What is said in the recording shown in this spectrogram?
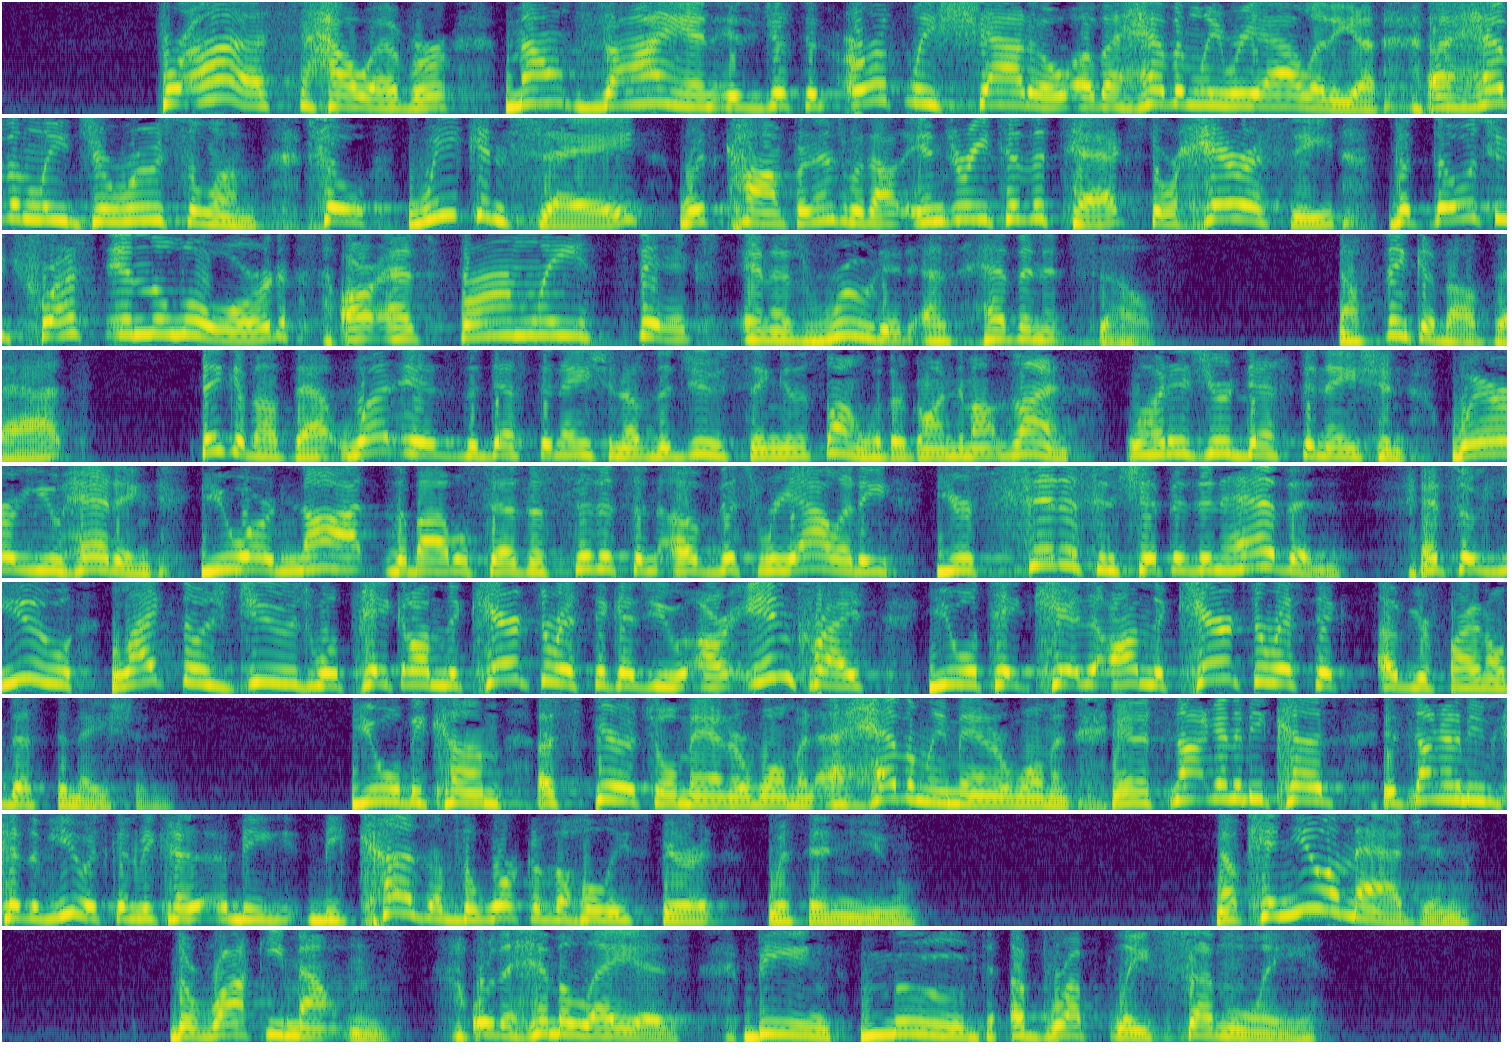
For us, however, Mount Zion is just an earthly shadow of a heavenly reality, a, a, heavenly Jerusalem. So we can say with confidence, without injury to the text or heresy, that those who trust in the Lord are as firmly fixed and as rooted as heaven itself. Now think about that. Think about that. What is the destination of the Jews singing the song? Well, they're going to Mount Zion. What is your destination? Where are you heading? You are not, the Bible says, a citizen of this reality. Your citizenship is in heaven. And so you, like those Jews, will take on the characteristic as you are in Christ, you will take on the characteristic of your final destination you will become a spiritual man or woman, a heavenly man or woman. And it's not going to because, it's not going to be because of you, it's going to be because of the work of the Holy Spirit within you. Now can you imagine the Rocky Mountains or the Himalayas being moved abruptly, suddenly?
